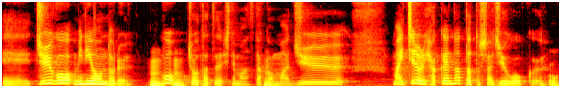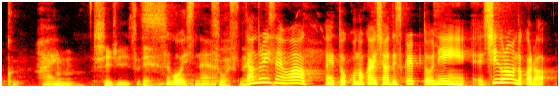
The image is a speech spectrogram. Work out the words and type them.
えー、15 million ドルを調達してます。だからまあ10、まあ1ドル100円だったとしたら15億。多く。はい。うん。シリーズ A。すごいですね。すごいですねで、アンドリーセンは、えっ、と、この会社ディスクリプトに、えーシードラウンドから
